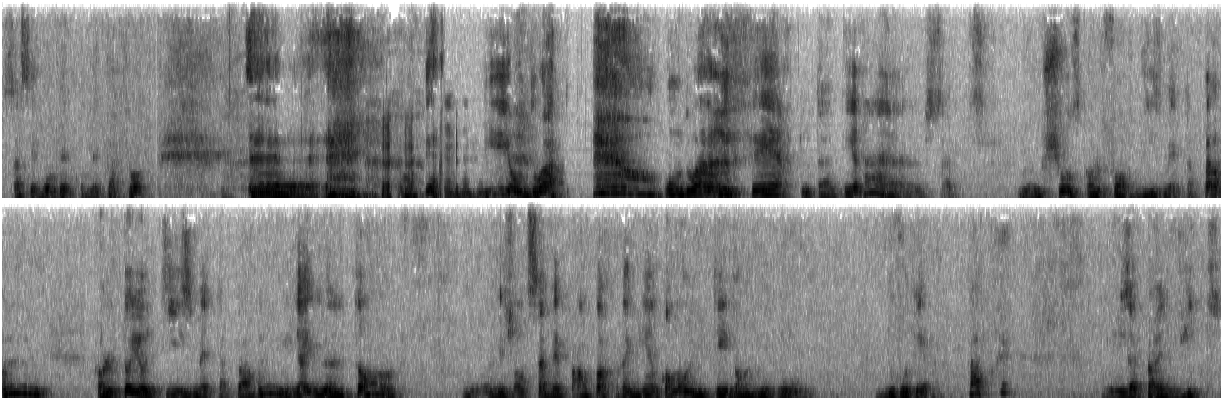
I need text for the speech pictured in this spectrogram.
Ça, c'est mauvais comme métaphore. Euh, on doit, on doit refaire tout un terrain. Même chose quand le Fordisme est apparu, quand le Toyotisme est apparu. Il y a eu un temps où les gens ne savaient pas encore très bien comment lutter dans le nouveau, terrain. Après, ils apprennent vite.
